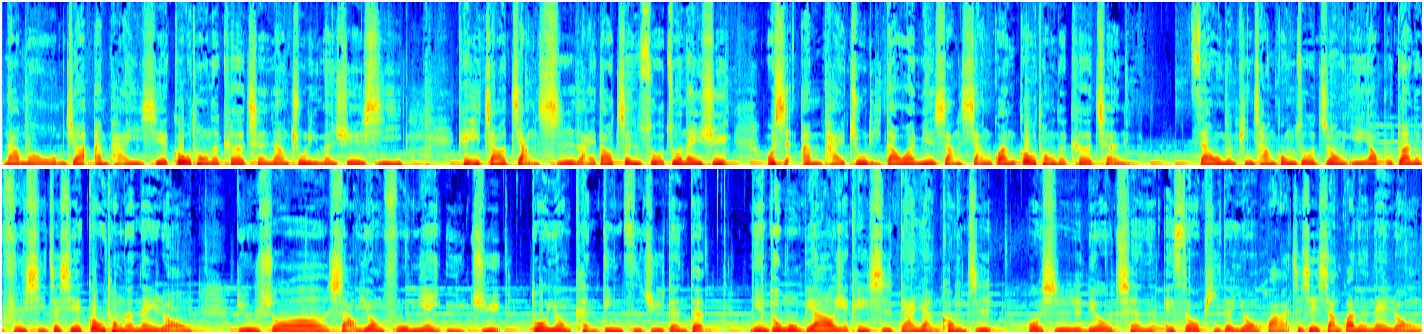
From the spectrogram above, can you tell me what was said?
那么我们就要安排一些沟通的课程，让助理们学习。可以找讲师来到诊所做内训，或是安排助理到外面上相关沟通的课程。在我们平常工作中，也要不断的复习这些沟通的内容，比如说少用负面语句，多用肯定字句等等。年度目标也可以是感染控制，或是流程 SOP 的优化这些相关的内容。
